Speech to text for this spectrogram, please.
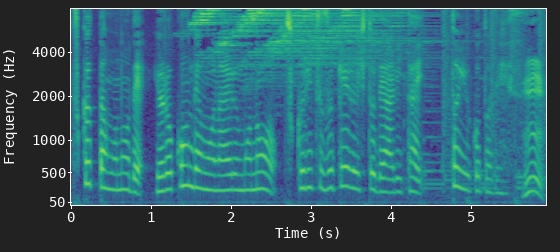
作ったもので喜んでもらえるものを作り続ける人でありたいということです。うん、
